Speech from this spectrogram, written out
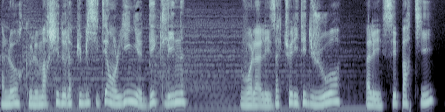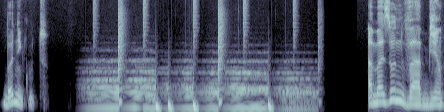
alors que le marché de la publicité en ligne décline. Voilà les actualités du jour. Allez, c'est parti, bonne écoute. Amazon va bien.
